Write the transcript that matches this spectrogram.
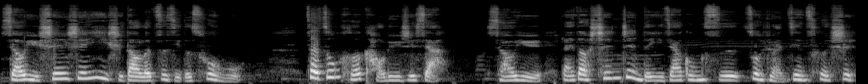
小雨深深意识到了自己的错误。在综合考虑之下，小雨来到深圳的一家公司做软件测试。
